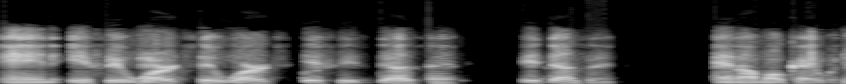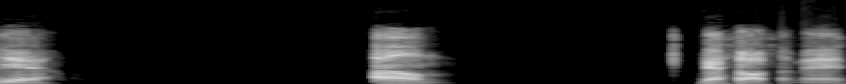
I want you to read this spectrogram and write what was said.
and if it Yeah. works, it works. If it doesn't, it doesn't, and I'm okay with it. Yeah. Um, that's awesome, man.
